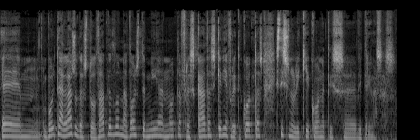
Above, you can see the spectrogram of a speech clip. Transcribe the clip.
ε, μπορείτε αλλάζοντας το δάπεδο να δώσετε μία νότα φρεσκάδας και διαφορετικότητας στη συνολική εικόνα της ε, βιτρίνας σας.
